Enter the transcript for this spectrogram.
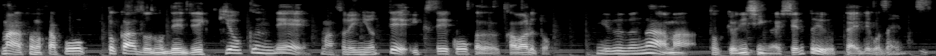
まあ、そのサポートカードのでデッキを組んで、まあ、それによって育成効果が変わるという部分が、まあ、特許に侵害しているという訴えでございます。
